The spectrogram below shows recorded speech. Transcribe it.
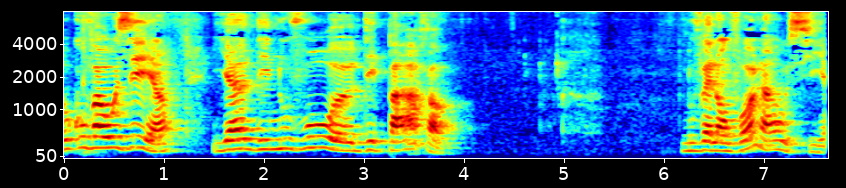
Donc on va oser. Hein. Il y a des nouveaux euh, départs. Nouvel envol hein, aussi,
